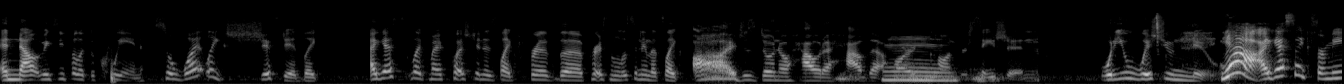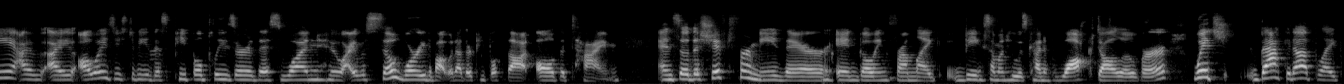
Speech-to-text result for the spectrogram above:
and now it makes you feel like a queen. So what like shifted? Like, I guess like my question is like for the person listening that's like, "Ah, I just don't know how to have that hard Mm. conversation. What do you wish you knew? Yeah, I guess like for me, I I always used to be this people pleaser, this one who I was so worried about what other people thought all the time. And so the shift for me there in going from like being someone who was kind of walked all over, which back it up, like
